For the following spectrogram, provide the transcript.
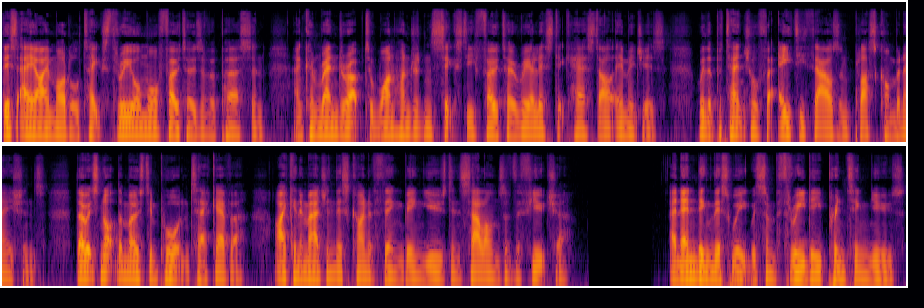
This AI model takes three or more photos of a person and can render up to 160 photorealistic hairstyle images, with a potential for 80,000 plus combinations. Though it's not the most important tech ever, I can imagine this kind of thing being used in salons of the future. And ending this week with some 3D printing news,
